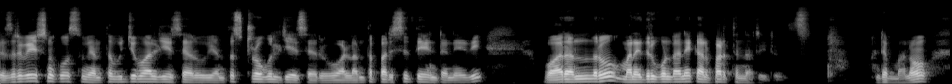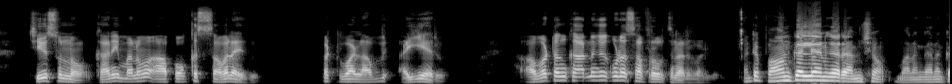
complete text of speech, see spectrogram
రిజర్వేషన్ కోసం ఎంత ఉద్యమాలు చేశారు ఎంత స్ట్రగుల్ చేశారు వాళ్ళంత పరిస్థితి ఏంటనేది వారందరూ మన ఎదురుగుండానే కనపడుతున్నారు ఈరోజు అంటే మనం చేసున్నాం కానీ మనం ఆ ఫోకస్ అవ్వలేదు. బట్ వాళ్ళు అవ్వి అయ్యారు. అవ్వటం కారణంగా కూడా సఫర్ అవుతున్నారు వాళ్ళు. అంటే పవన్ కళ్యాణ్ గారి అంశం మనం గనక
